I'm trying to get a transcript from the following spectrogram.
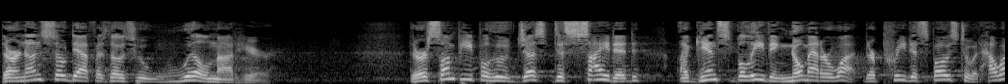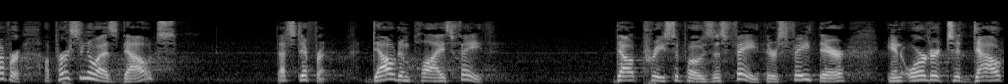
There are none so deaf as those who will not hear. There are some people who've just decided against believing no matter what. They're predisposed to it. However, a person who has doubts, that's different. Doubt implies faith. Doubt presupposes faith. There's faith there in order to doubt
